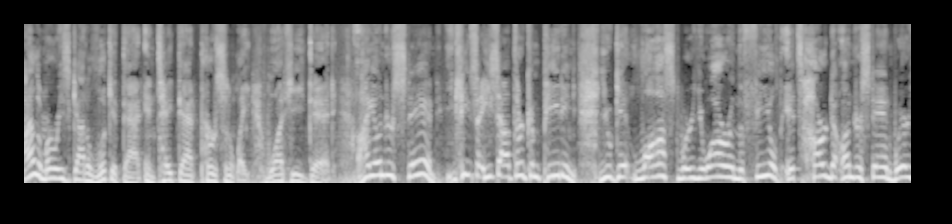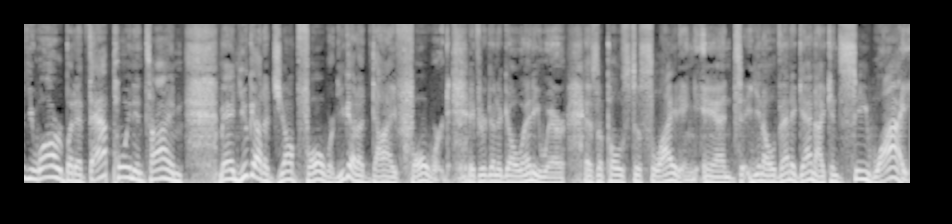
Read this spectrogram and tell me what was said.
Kyler Murray's got to look at that and take that personally, what he did. I understand. He's, he's out there competing. You get lost where you are in the field. It's hard to understand where you are, but at that point in time, man, you got to jump forward. You got to dive forward if you're going to go anywhere as opposed to sliding. And, you know, then again, I can see why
